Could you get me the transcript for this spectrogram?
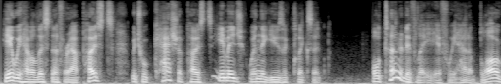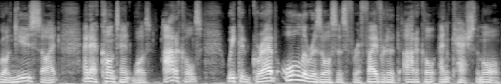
Here we have a listener for our posts, which will cache a post's image when the user clicks it. Alternatively, if we had a blog or news site and our content was articles, we could grab all the resources for a favorited article and cache them all.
